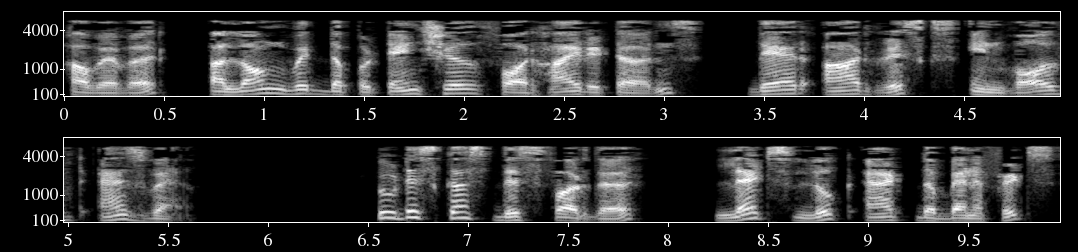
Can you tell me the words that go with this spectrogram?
However, along with the potential for high returns, there are risks involved as well. To discuss this further, let's look at the benefits,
